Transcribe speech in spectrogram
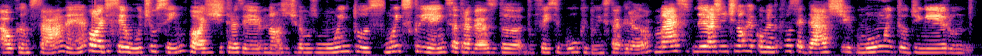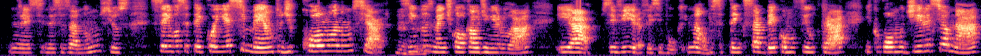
alcançar, né? Pode ser útil, sim, pode te trazer. Nós já tivemos muitos, muitos clientes através do, do Facebook, do Instagram, mas a gente não recomenda que você gaste muito dinheiro nesse- nesses anúncios sem você ter conhecimento de como anunciar. Uhum. Simplesmente colocar o dinheiro lá e ah, se vira Facebook. Não, você tem que saber como filtrar e como direcionar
